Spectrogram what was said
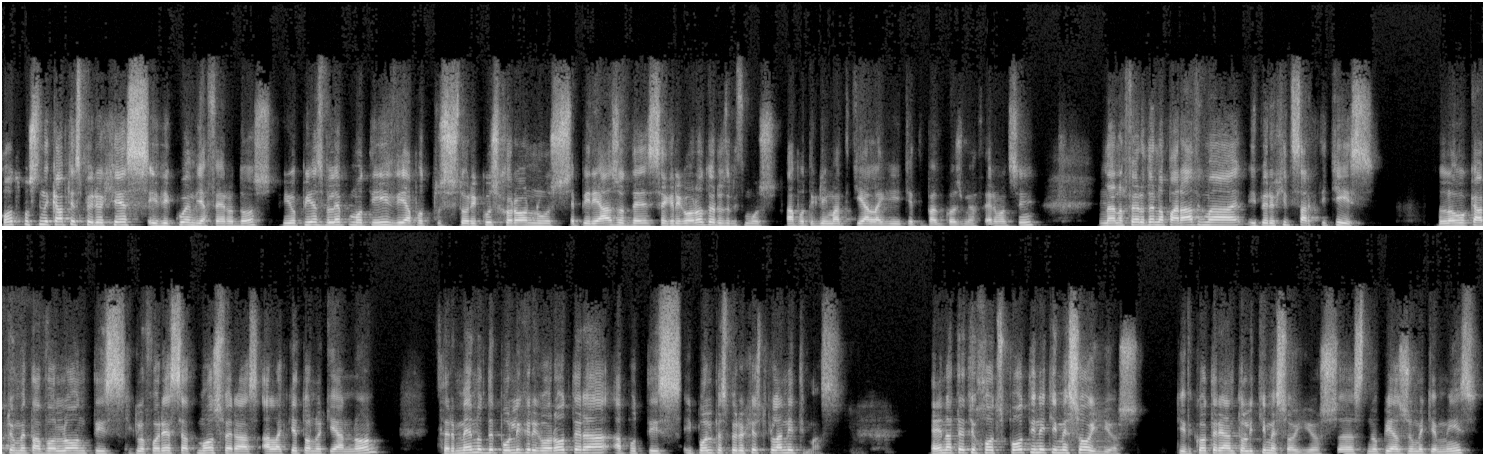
Hot spots είναι κάποιες περιοχές ειδικού ενδιαφέροντος, οι οποίες βλέπουμε ότι ήδη από τους ιστορικούς χρόνους επηρεάζονται σε γρηγορότερους ρυθμούς από την κλιματική αλλαγή και την παγκόσμια θέρμανση. Να αναφέρω εδώ ένα παράδειγμα, η περιοχή της Αρκτικής. Λόγω κάποιων μεταβολών της κυκλοφορίας της ατμόσφαιρας αλλά και των ωκεανών, θερμαίνονται πολύ γρηγορότερα από τις υπόλοιπες περιοχές του πλανήτη μας. Ένα τέτοιο hot spot είναι και η Μεσόγειος, και ειδικότερα η Ανατολική Μεσόγειος, ε, στην οποία ζούμε κι εμείς,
